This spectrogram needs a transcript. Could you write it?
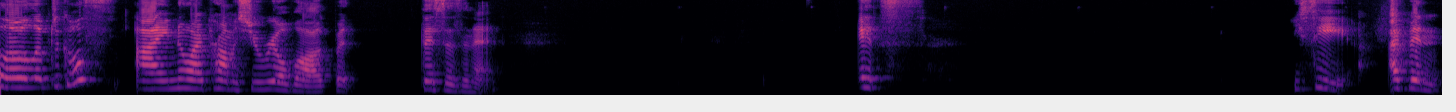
Hello, Ellipticals. I know I promised you a real vlog, but this isn't it. It's. You see, I've been.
